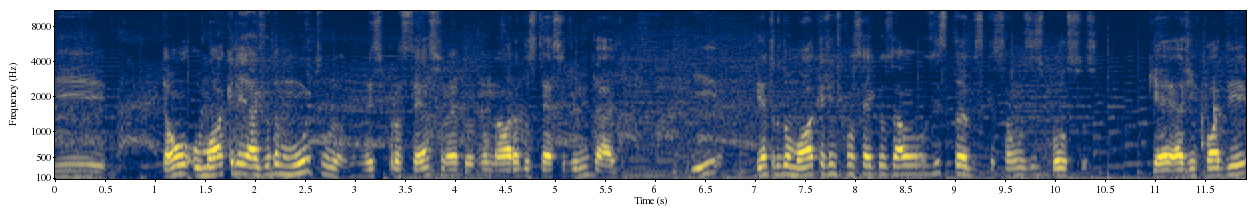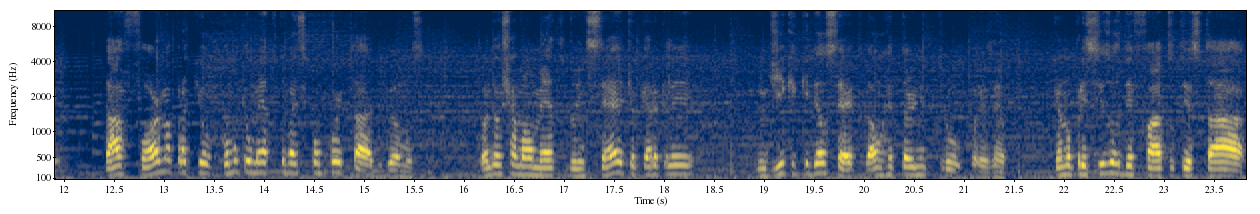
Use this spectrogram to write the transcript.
E então o mock ele ajuda muito nesse processo, né, do, na hora dos testes de unidade. E dentro do mock a gente consegue usar os stubs, que são os esboços, que é, a gente pode dar a forma para que como que o método vai se comportar, digamos. Quando eu chamar o método insert, eu quero que ele indique que deu certo, dá um return true, por exemplo. Porque eu não preciso de fato testar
